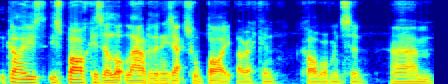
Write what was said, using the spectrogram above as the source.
the guy whose, whose bark is a lot louder than his actual bite. I reckon. Karl Robinson. Um,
